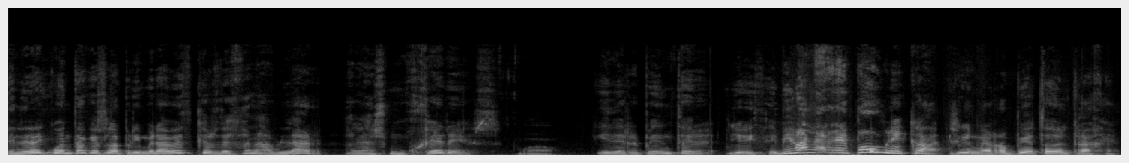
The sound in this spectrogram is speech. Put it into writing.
tened en cuenta que es la primera vez que os dejan hablar a las mujeres. Wow. Y de repente yo hice, ¡Viva la República! Y me rompió todo el traje.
